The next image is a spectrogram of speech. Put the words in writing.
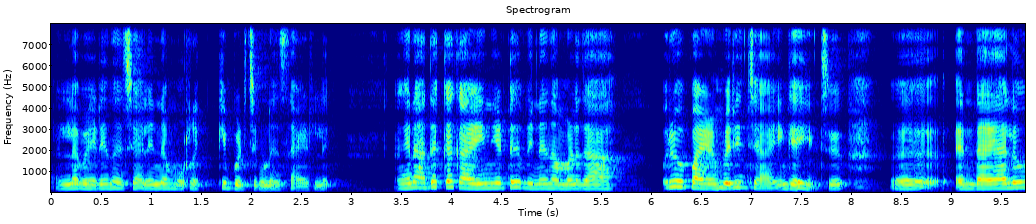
നല്ല പേടിയെന്ന് വെച്ചാൽ എന്നെ മുറുക്കി പിടിച്ചിക്കണ് സൈഡിൽ അങ്ങനെ അതൊക്കെ കഴിഞ്ഞിട്ട് പിന്നെ നമ്മളിതാ ഒരു പഴംപൊരിയും ചായയും കഴിച്ചു എന്തായാലും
